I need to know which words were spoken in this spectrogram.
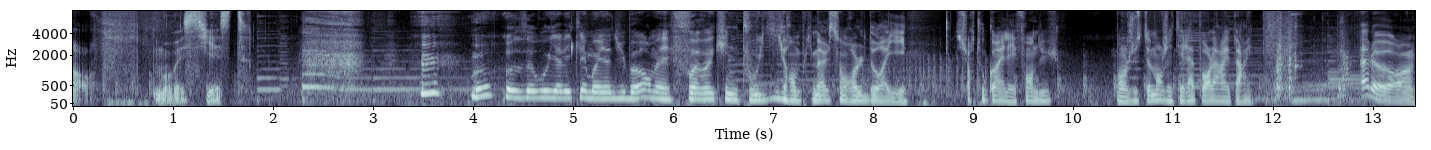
Oh, mauvaise sieste. Bon, on se avec les moyens du bord, mais faut avouer qu'une poulie remplit mal son rôle d'oreiller. Surtout quand elle est fendue. Bon, justement, j'étais là pour la réparer. Alors.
